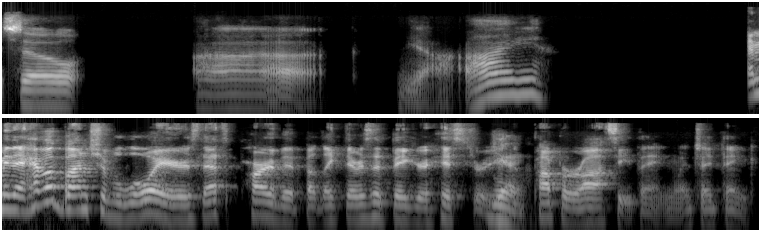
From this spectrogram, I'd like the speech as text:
so, uh, yeah, I I mean, they have a bunch of lawyers. That's part of it, but like, there's a bigger history, Yeah. the paparazzi thing, which I think,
